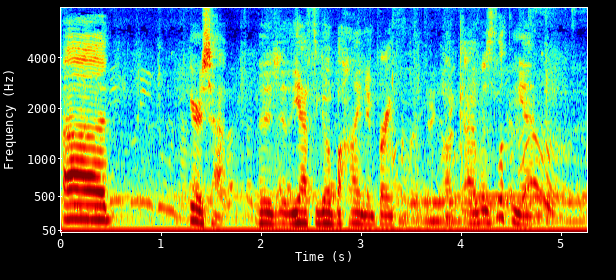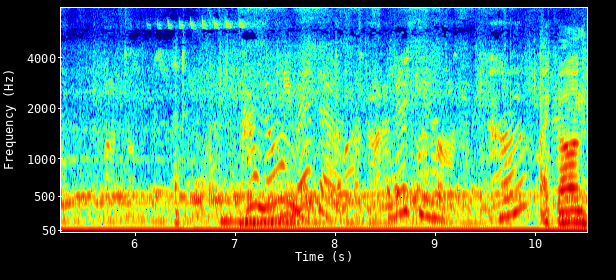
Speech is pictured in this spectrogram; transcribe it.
uh, here's how. You have to go behind and break. Like I was looking at. Hi, Kong.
